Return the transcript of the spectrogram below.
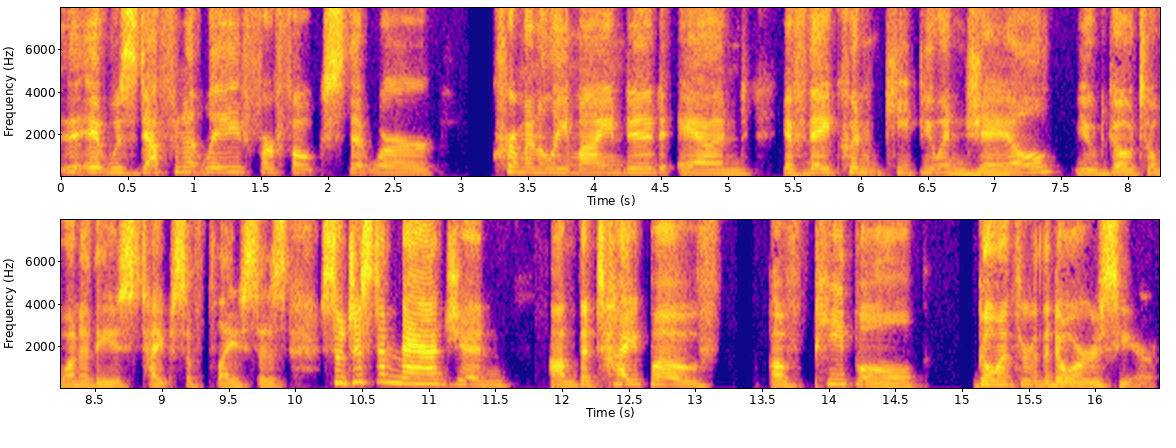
it was definitely for folks that were criminally minded and if they couldn't keep you in jail you'd go to one of these types of places so just imagine um, the type of of people going through the doors here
